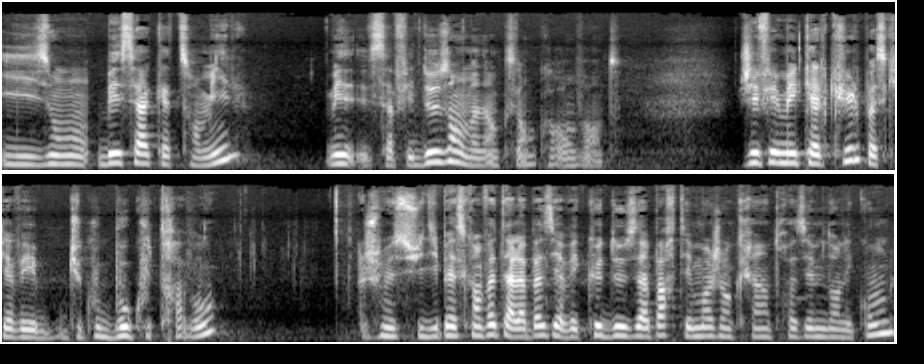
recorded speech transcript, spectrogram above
Ils, ont baissé à 400 000, mais ça fait deux ans maintenant que c'est encore en vente. J'ai fait mes calculs parce qu'il y avait du coup beaucoup de travaux. Je me suis dit, parce qu'en fait, à la base, il y avait que deux appartes et moi, j'en crée un troisième dans les combles.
